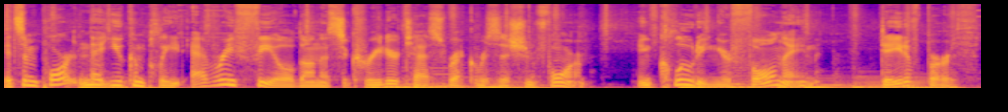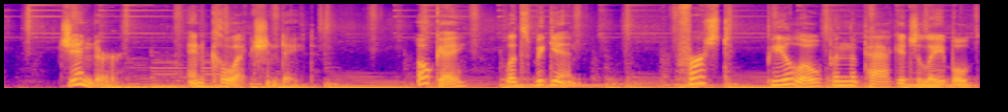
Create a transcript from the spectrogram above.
It's important that you complete every field on the secretor test requisition form, including your full name, date of birth, gender, and collection date. Okay, let's begin. First, peel open the package labeled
